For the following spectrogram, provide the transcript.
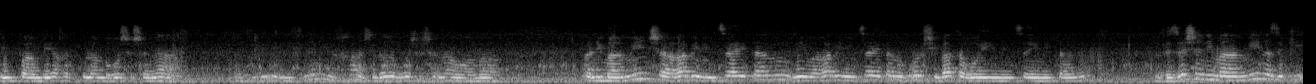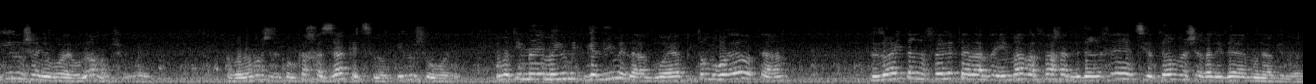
היו פעם ביחד כולם בראש השנה, אז לפני מנחה של ערב ראש השנה הוא אמר, אני מאמין שהרבי נמצא איתנו, ואם הרבי נמצא איתנו כל שבעת הרועים נמצאים איתנו, וזה שאני מאמין אז זה כאילו שאני רואה, הוא לא אמר שהוא רואה, אבל הוא אמר שזה כל כך חזק אצלו, כאילו שהוא רואה. זאת אומרת, אם הם היו מתגלים אליו, והוא היה פתאום רואה אותם, לא הייתה נופלת עליו אימה ופחד ודרך ארץ יותר מאשר על ידי האמונה בלבד.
